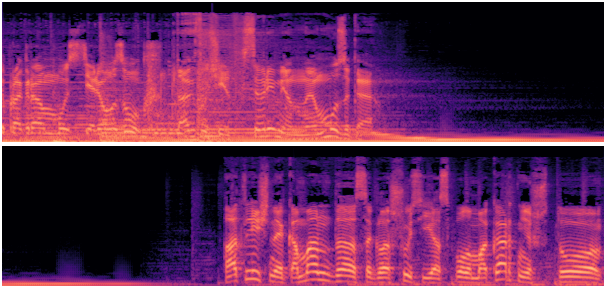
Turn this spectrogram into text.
Слушаете программу «Стереозвук». Так звучит современная музыка. Отличная команда, соглашусь я с Полом Маккартни, что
